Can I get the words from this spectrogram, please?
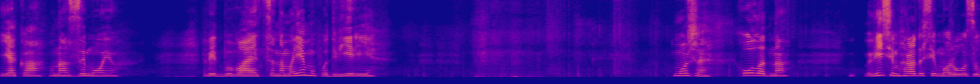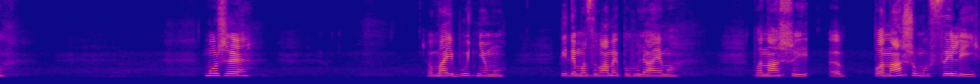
яка у нас зимою відбувається на моєму подвір'ї. Може, холодно, 8 градусів морозу. Може, в майбутньому підемо з вами погуляємо по, нашій, е, по нашому селі.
